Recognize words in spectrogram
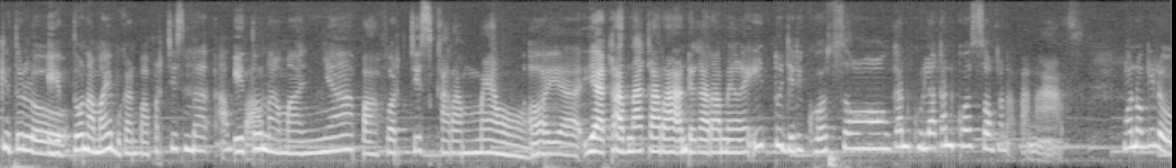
gitu loh. Itu namanya bukan puffer cheese, Mbak. Apa? Itu namanya puffer cheese karamel. Oh ya, ya karena kara ada karamelnya itu jadi gosong. Kan gula kan gosong kena panas. Ngono ki lho.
